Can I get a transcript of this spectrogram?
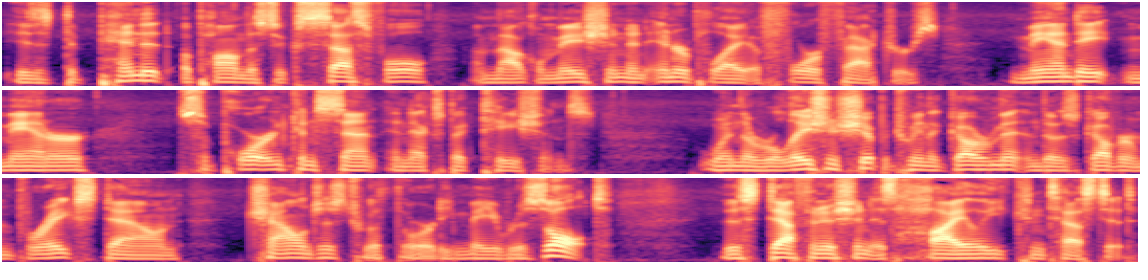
is dependent upon the successful amalgamation and interplay of four factors mandate, manner, support and consent and expectations. When the relationship between the government and those governed breaks down, challenges to authority may result. This definition is highly contested.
